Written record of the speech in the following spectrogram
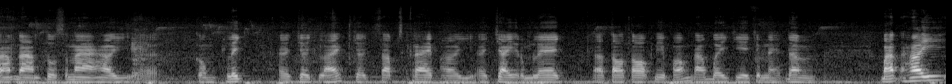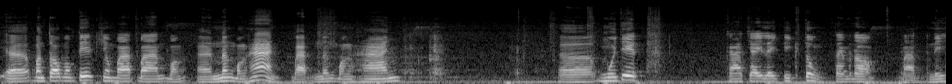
តាមដានទស្សនាហើយកុំភ្លេចចុច like ចុច subscribe ហើយចែករំលែកតតគ្នាផងដើម្បីជាចំណេះដឹងបាទហើយបន្តមកទៀតខ្ញុំបាទបាននឹងបង្ហាញបាទនឹងបង្ហាញអឺមួយទៀត ការចែកលេខពីខ្ទង់តែម្ដង បាទនេះ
